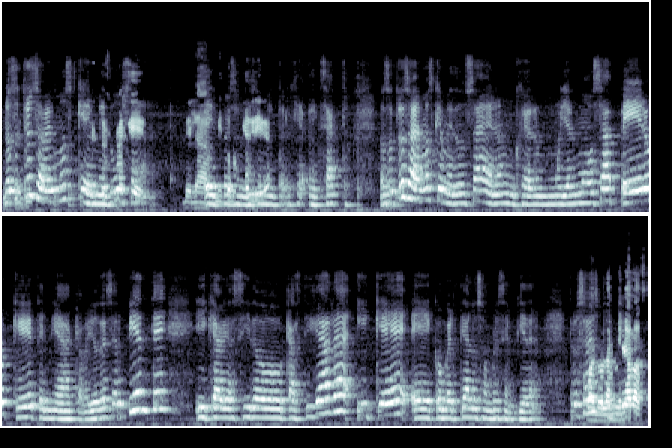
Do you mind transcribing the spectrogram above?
Nosotros sabemos que Medusa de la mitología griega. exacto. Nosotros sabemos que Medusa era una mujer muy hermosa, pero que tenía cabello de serpiente y que había sido castigada y que eh, convertía a los hombres en piedra. Pero ¿sabes Cuando la mirabas.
